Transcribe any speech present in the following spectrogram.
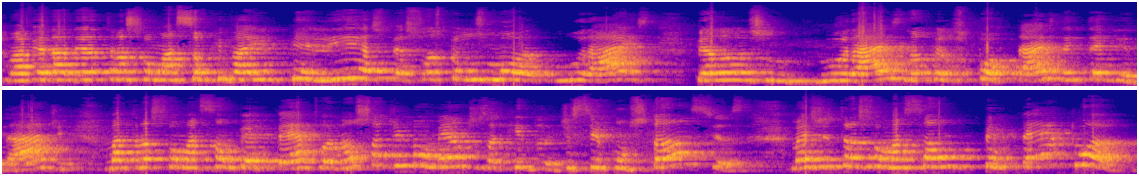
Uma verdadeira transformação que vai impelir as pessoas pelos murais, pelos murais, não pelos portais da eternidade, uma transformação perpétua, não só de momentos aqui de circunstâncias, mas de transformação perpétua.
